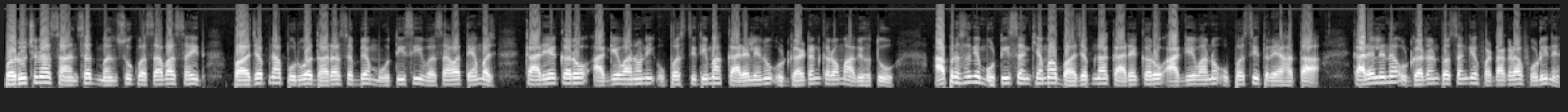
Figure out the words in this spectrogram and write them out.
ભરૂચના સાંસદ મનસુખ વસાવા સહિત ભાજપના પૂર્વ ધારાસભ્ય મોતીસિંહ વસાવા તેમજ કાર્યકરો આગેવાનોની ઉપસ્થિતિમાં કાર્યાલયનું ઉદ્ઘાટન કરવામાં આવ્યું હતું. આ પ્રસંગે મોટી સંખ્યામાં ભાજપના કાર્યકરો આગેવાનો ઉપસ્થિત રહ્યા હતા. કાર્યાલયના ઉદ્ઘાટન પ્રસંગે ફટાકડા ફોડીને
